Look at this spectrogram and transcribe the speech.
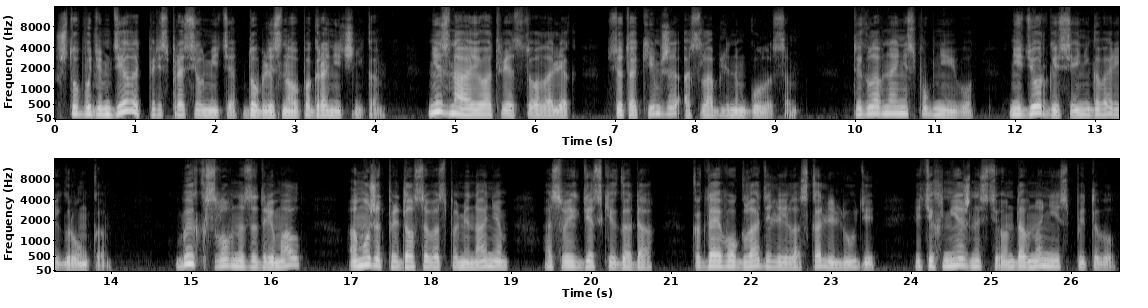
«Что будем делать?» — переспросил Митя доблестного пограничника. «Не знаю», — ответствовал Олег все таким же ослабленным голосом. «Ты, главное, не спугни его, не дергайся и не говори громко». Бык словно задремал, а может, предался воспоминаниям о своих детских годах, когда его гладили и ласкали люди. Этих нежностей он давно не испытывал.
